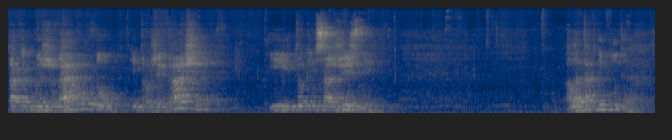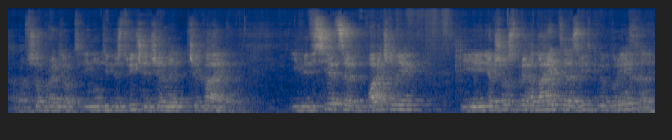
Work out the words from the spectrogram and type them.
так як ми живемо, ну, і трошки краще, і до кінця життя. Але так не буде. Воно все пройде. Іноді швидше, ніж ми чекаємо. І ви всі це бачили. І якщо пригадаєте, звідки ви приїхали,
